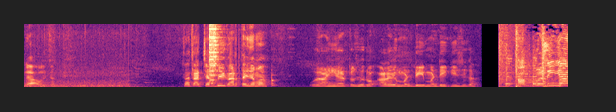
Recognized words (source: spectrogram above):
ਲਿਆ ਉਹ ਚੱਕੇ। ਚਾਚਾ ਚੱਪੀ ਕੱਢਤੇ ਜਮਾ। ਓਏ ਆਈ ਹੈ ਤੁਸੀਂ ਰੋ- ਅਰੇ ਮੰਡੀ ਮੰਡੀ ਕੀ ਸੀਗਾ? ਆਪਣੀਆਂ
